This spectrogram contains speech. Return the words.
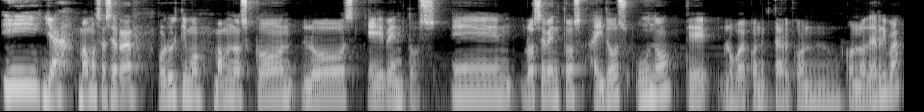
Y ya, vamos a cerrar. Por último, vámonos con los eventos. En los eventos hay dos. Uno, que lo voy a conectar con, lo de arriba,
